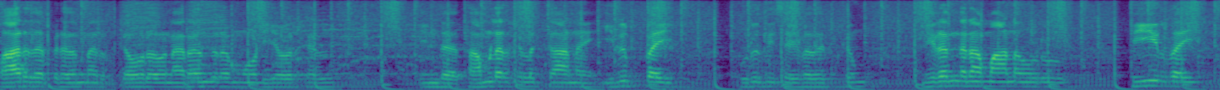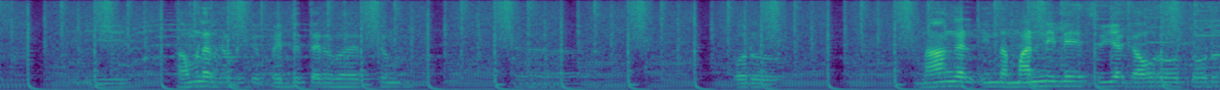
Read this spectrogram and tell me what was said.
பாரத பிரதமர் கௌரவ நரேந்திர மோடி அவர்கள் இந்த தமிழர்களுக்கான இருப்பை உறுதி செய்வதற்கும் நிரந்தரமான ஒரு தீர்வை தமிழர்களுக்கு பெற்று தருவதற்கும் ஒரு நாங்கள் இந்த மண்ணிலே சுய கௌரவத்தோடு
